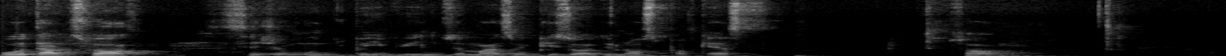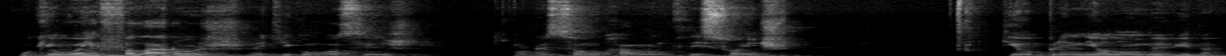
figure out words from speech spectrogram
Boa tarde, pessoal. Sejam muito bem-vindos a mais um episódio do nosso podcast. Pessoal, o que eu venho falar hoje aqui com vocês são realmente lições que eu aprendi ao longo da vida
